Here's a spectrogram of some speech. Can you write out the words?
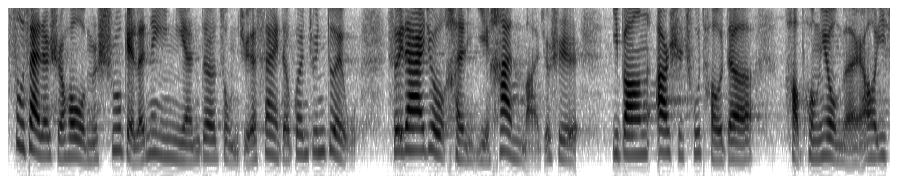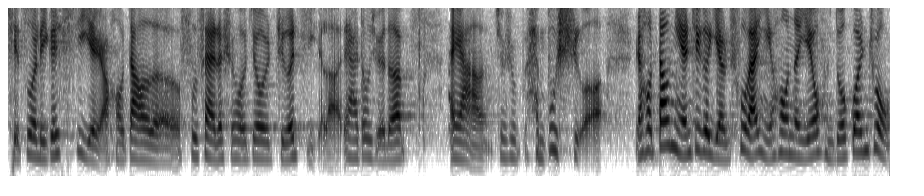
复赛的时候我们输给了那一年的总决赛的冠军队伍，所以大家就很遗憾嘛，就是一帮二十出头的好朋友们，然后一起做了一个戏，然后到了复赛的时候就折戟了，大家都觉得，哎呀，就是很不舍。然后当年这个演出完以后呢，也有很多观众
